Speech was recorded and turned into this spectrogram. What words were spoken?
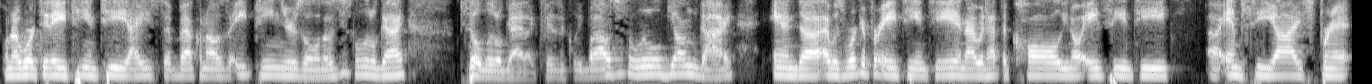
When I worked at AT&T, I used to, back when I was 18 years old, I was just a little guy, still a little guy, like physically, but I was just a little young guy. And uh, I was working for AT&T and I would have to call, you know, AT&T, uh, MCI, Sprint.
